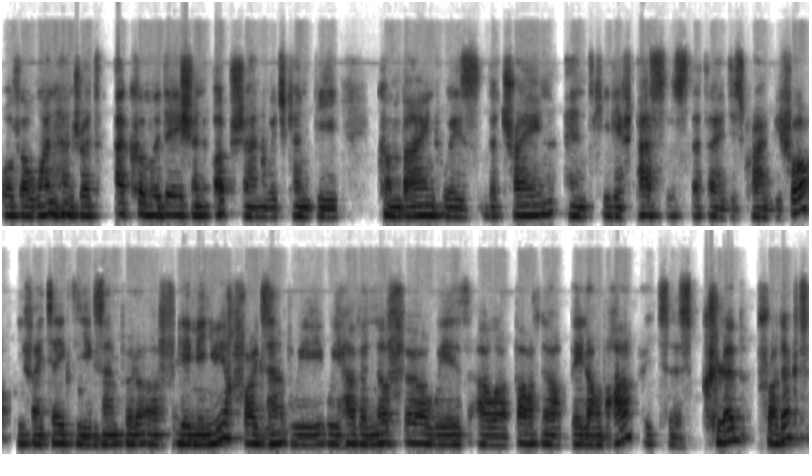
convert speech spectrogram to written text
over 100 accommodation option, which can be combined with the train and key lift passes that I described before. If I take the example of Les Menuires, for example, we, we have an offer with our partner Belambra. It's a club product,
